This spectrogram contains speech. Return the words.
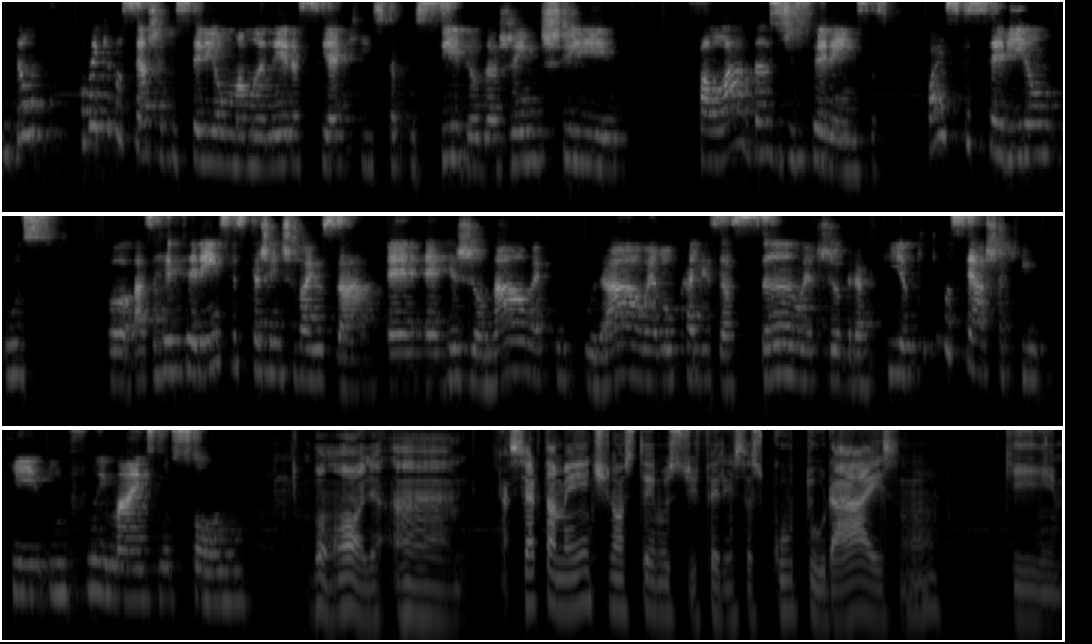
Então, como é que você acha que seria uma maneira, se é que isso é possível, da gente falar das diferenças? Quais que seriam os, as referências que a gente vai usar? É, é regional, é cultural, é localização, é geografia? O que, que você acha que, que influi mais no sono? Bom, olha, ah, certamente nós temos diferenças culturais, né, que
